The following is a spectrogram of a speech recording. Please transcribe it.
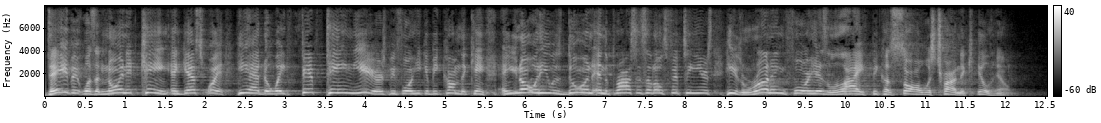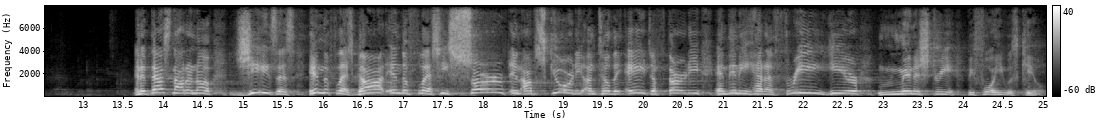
David was anointed king, and guess what? He had to wait 15 years before he could become the king. And you know what he was doing in the process of those 15 years? He's running for his life because Saul was trying to kill him. And if that's not enough, Jesus in the flesh, God in the flesh, he served in obscurity until the age of 30, and then he had a three year ministry before he was killed.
